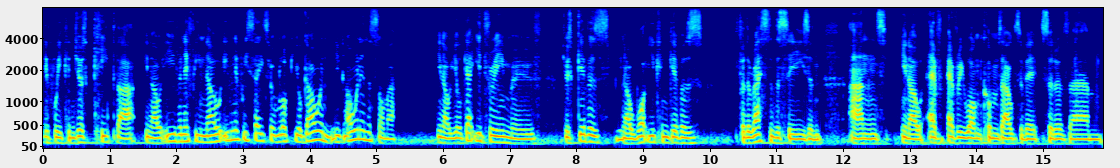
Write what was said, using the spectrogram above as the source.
If we can just keep that, you know, even if he know, even if we say to him, look, you're going, you're going in the summer, you know, you'll get your dream move. Just give us, you know, what you can give us for the rest of the season, and you know, ev- everyone comes out of it sort of um,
